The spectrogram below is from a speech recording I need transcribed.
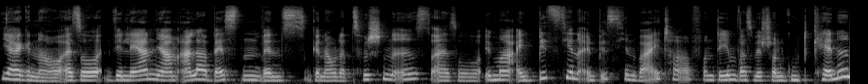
Ja, genau. Also wir lernen ja am allerbesten, wenn es genau dazwischen ist. Also immer ein bisschen, ein bisschen weiter von dem, was wir schon gut kennen.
